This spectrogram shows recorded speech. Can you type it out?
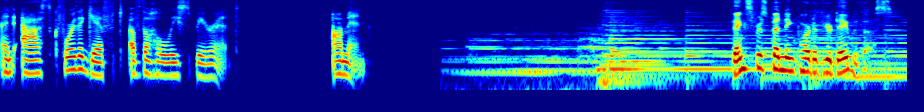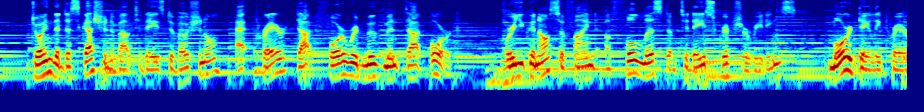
and ask for the gift of the Holy Spirit. Amen. Thanks for spending part of your day with us. Join the discussion about today's devotional at prayer.forwardmovement.org where you can also find a full list of today's scripture readings, more daily prayer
